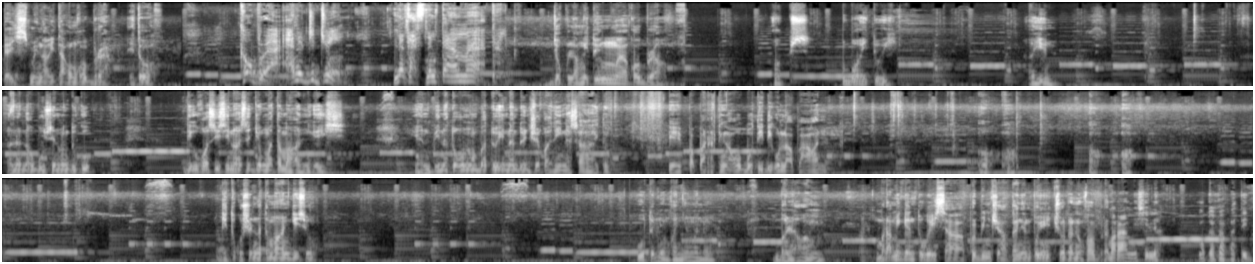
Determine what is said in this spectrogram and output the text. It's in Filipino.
Guys, may nakita akong cobra. Ito. Cobra Energy Drink. Lakas ng tama. Joke lang. Ito yung uh, cobra. Oops. Buhay ito eh. Ayun. Ala, naubusan ng dugo. Di ko kasi sinasadyang matamaan guys. Yan, binato ko ng bato eh. Nandun siya kanina sa ito. Eh, paparating ako. Buti di ko napakan. Oh, oh. Oh, oh. Dito ko siya natamaan guys oh. Putol yung kanyang ano, balakang. Marami ganito guys sa probinsya. Ganyan po yung itsura ng cobra. Marami sila. Magkakapatid.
